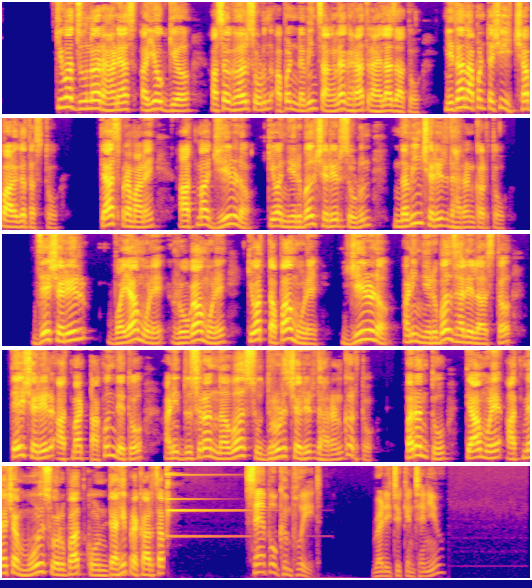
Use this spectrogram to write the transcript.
किंवा जुनं राहण्यास अयोग्य असं घर सोडून आपण नवीन चांगल्या घरात राहायला जातो. निदान आपण तशी इच्छा बाळगत असतो. त्याचप्रमाणे आत्मा जीर्ण किंवा निर्बल शरीर सोडून नवीन शरीर धारण करतो. जे शरीर वयामुळे रोगामुळे किंवा तपामुळे जीर्ण आणि निर्बल झालेलं असतं ते शरीर आत्मा टाकून देतो आणि दुसरं नवं सुदृढ शरीर धारण करतो. परंतु त्यामुळे आत्म्याच्या मूळ स्वरूपात कोणत्याही प्रकारचा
